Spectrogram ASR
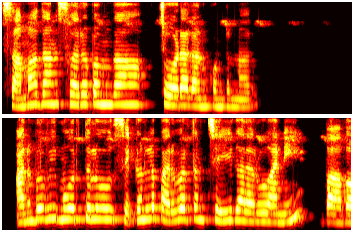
సమాధాన స్వరూపంగా చూడాలనుకుంటున్నారు. అనుభవి మూర్తులు సెకండ్ల పరివర్తన చేయగలరు అని బాబా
